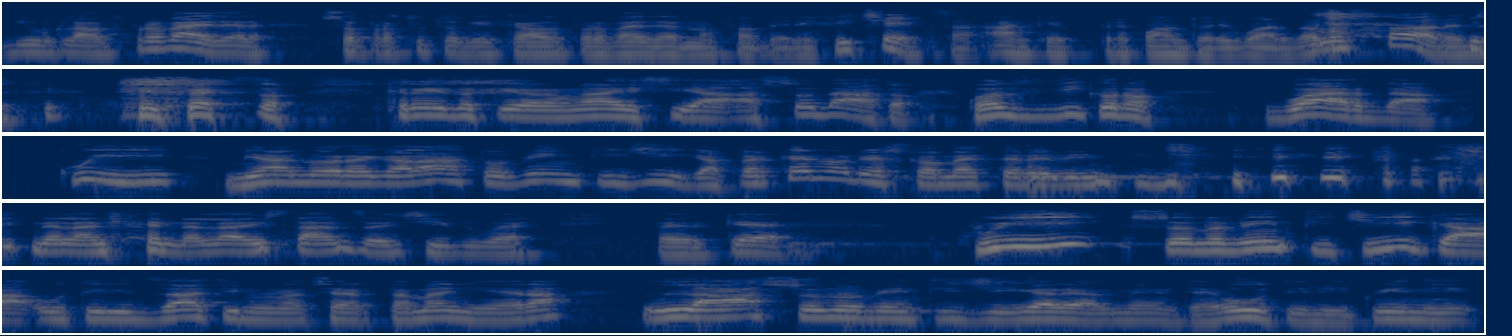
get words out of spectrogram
di un cloud provider, soprattutto che il cloud provider non fa beneficenza, anche per quanto riguarda lo storage. questo credo che ormai sia assodato. Quando ti dicono guarda, qui mi hanno regalato 20 giga, perché non riesco a mettere 20 giga nella, nella istanza C2? Perché qui sono 20 giga utilizzati in una certa maniera, là sono 20 giga realmente utili, quindi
